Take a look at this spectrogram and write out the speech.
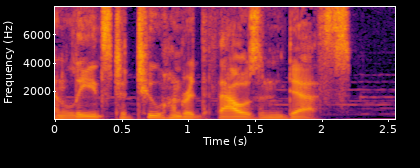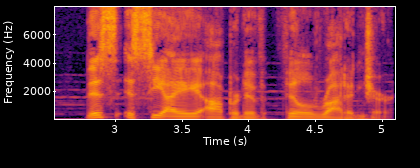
and leads to 200,000 deaths. This is CIA operative Phil Roettinger.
